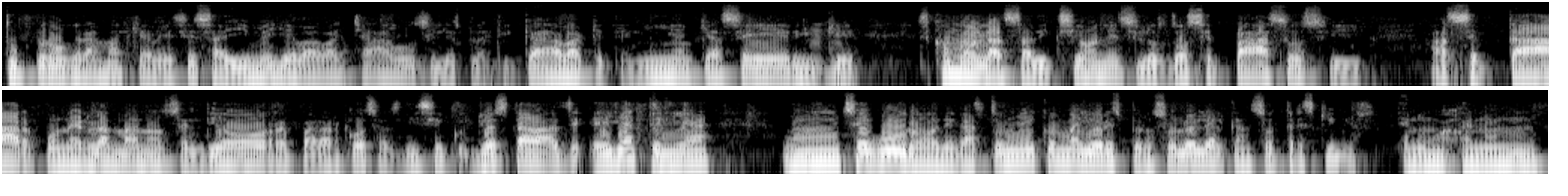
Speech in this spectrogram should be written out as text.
Tu programa que a veces ahí me llevaba chavos y les platicaba que tenían que hacer y que es como las adicciones, los 12 pasos y aceptar, poner las manos en Dios, reparar cosas. Dice, yo estaba, ella tenía un seguro de gastos médicos mayores, pero solo le alcanzó tres quimios en un, en un,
